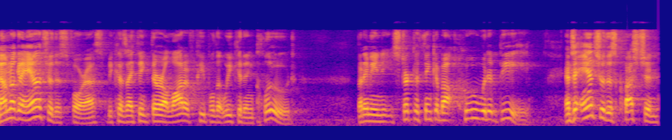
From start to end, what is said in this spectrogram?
Now, I'm not going to answer this for us because I think there are a lot of people that we could include. But I mean, you start to think about who would it be? And to answer this question,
